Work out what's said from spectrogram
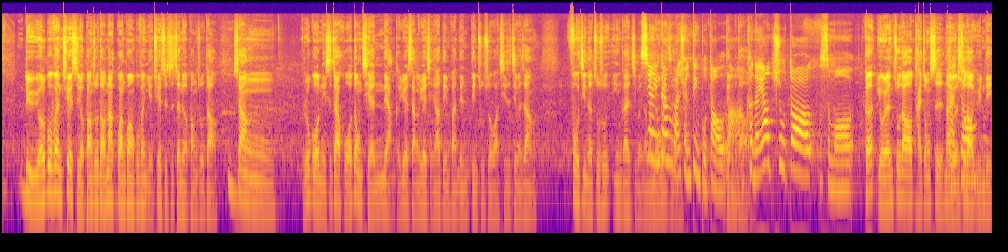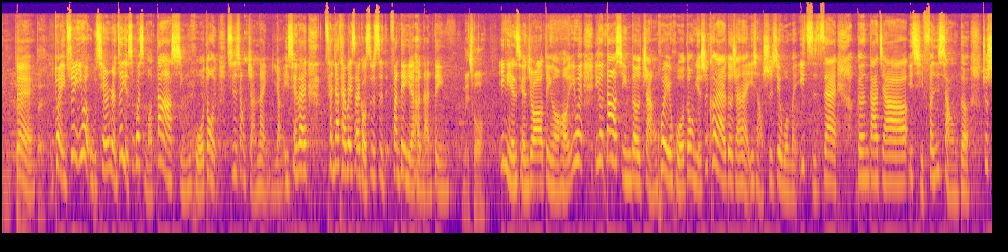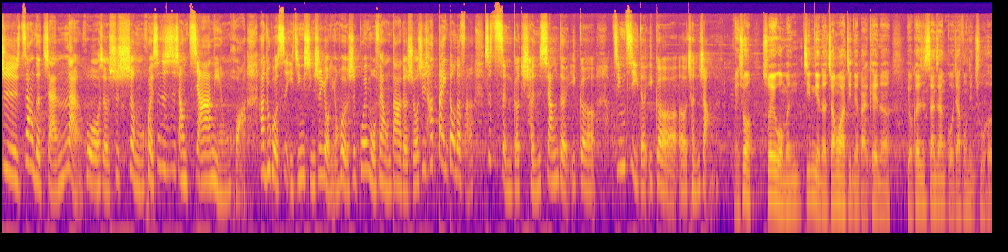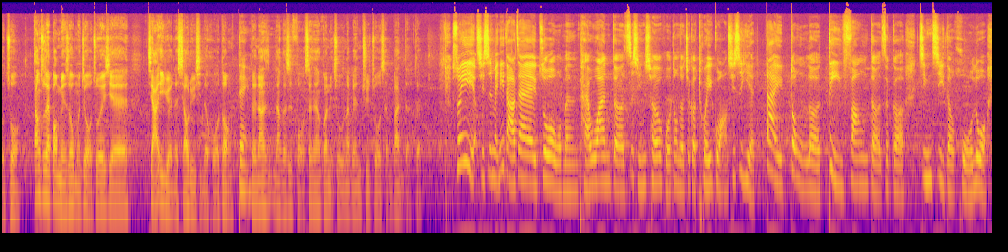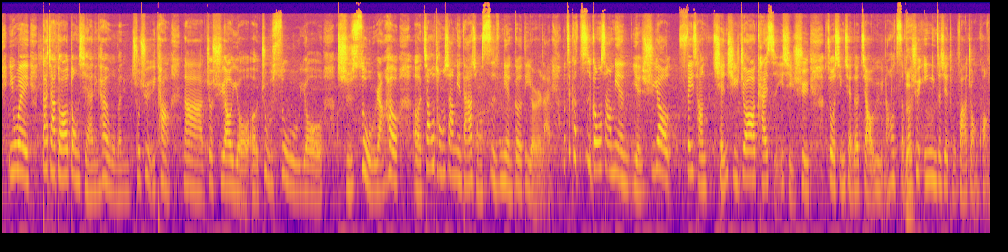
旅游的部分确实有帮助到，那观光的部分也确实是真的有帮助到。嗯像如果你是在活动前两个月、三个月前要订饭店、订住宿的话，其实基本上附近的住宿应该基本上都现在应该完全订不到了啦订不到，可能要住到什么？跟有人住到台中市，那有人住到云林，对对，对，所以因为五千人，这也是为什么大型活动其实像展览一样，以前来参加台北 cycle 是不是饭店也很难订？没错。一年前就要定了哈，因为一个大型的展会活动，也是克莱尔的展览异想世界，我们一直在跟大家一起分享的，就是这样的展览或者是盛会，甚至是像嘉年华，它如果是已经行之有年，或者是规模非常大的时候，其实它带动的反而是整个城乡的一个经济的一个呃成长。没错，所以我们今年的彰化经典百 K 呢，有跟三山国家风景处合作。当初在报名的时候，我们就有做一些加一元的小旅行的活动。对对，那那个是否三山管理处那边去做承办的。对，所以，其实美利达在做我们台湾的自行车活动的这个推广，其实也带动了地方的这个经济的活络，因为大家都要动起来。你看，我们出去一趟，那就需要有呃住宿、有食宿，然后呃交通上面，大家从四面各地而来。我这个自工上面也需要非常前期就要开始一起去做行前的教育，然后怎么去应应这些突发状况。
